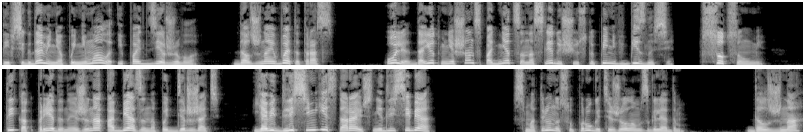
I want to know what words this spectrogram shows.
ты всегда меня понимала и поддерживала. Должна и в этот раз. Оля дает мне шанс подняться на следующую ступень в бизнесе, в социуме. Ты, как преданная жена, обязана поддержать. Я ведь для семьи стараюсь, не для себя. Смотрю на супруга тяжелым взглядом. Должна,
